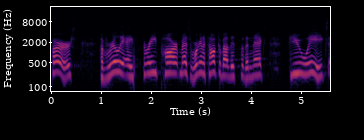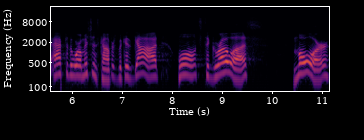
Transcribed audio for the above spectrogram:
first of really a three part message. We're going to talk about this for the next few weeks after the World Missions Conference because God wants to grow us more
